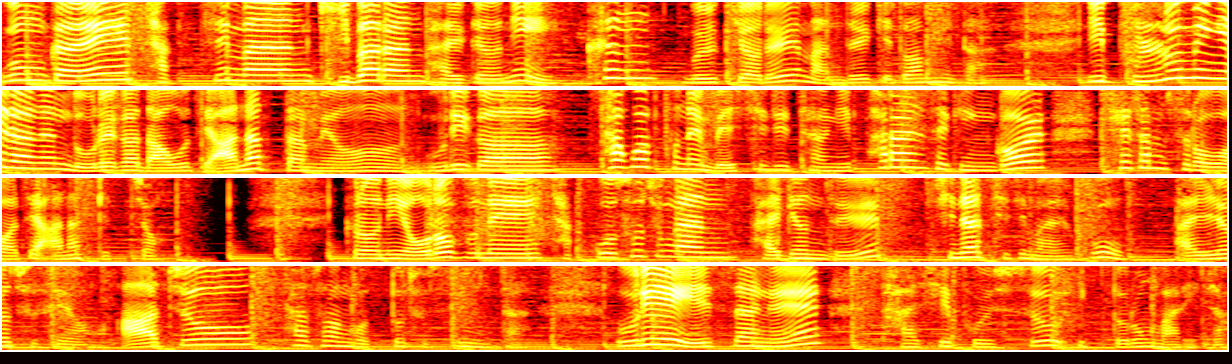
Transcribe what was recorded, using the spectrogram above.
누군가의 작지만 기발한 발견이 큰 물결을 만들기도 합니다. 이 Blueming이라는 노래가 나오지 않았다면 우리가 사과폰의 메시지 창이 파란색인 걸 새삼스러워하지 않았겠죠. 그러니 여러분의 작고 소중한 발견들 지나치지 말고 알려주세요. 아주 사소한 것도 좋습니다. 우리의 일상을 다시 볼 수 있도록 말이죠.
